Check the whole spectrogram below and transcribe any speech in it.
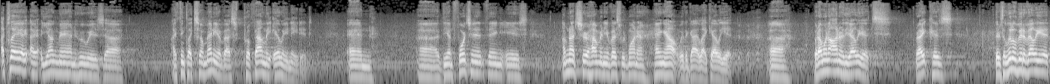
I play a, a young man who is, uh, I think, like so many of us, profoundly alienated, and Uh, the unfortunate thing is, I'm not sure how many of us would want to hang out with a guy like Elliot. Uh, but I want to honor the Elliots, right? Because there's a little bit of Elliot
